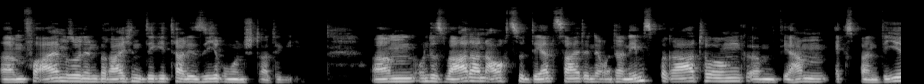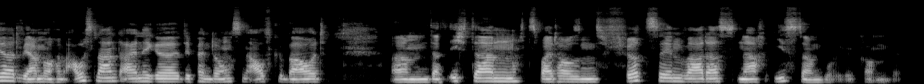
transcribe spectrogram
Ähm, vor allem so in den Bereichen Digitalisierung und Strategie. Ähm, und es war dann auch zu der Zeit in der Unternehmensberatung. Ähm, wir haben expandiert, wir haben auch im Ausland einige Dependancen aufgebaut, ähm, dass ich dann 2014 war das nach Istanbul gekommen bin.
